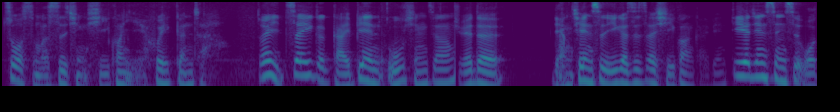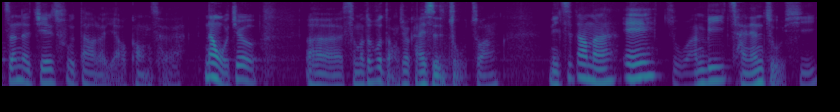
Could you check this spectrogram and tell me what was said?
做什么事情习惯也会跟着好。所以这一个改变，无形中觉得。两件事，一个是这习惯改变，第二件事情是我真的接触到了遥控车，那我就呃什么都不懂就开始组装，你知道吗？A 组完 B 才能组 C，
